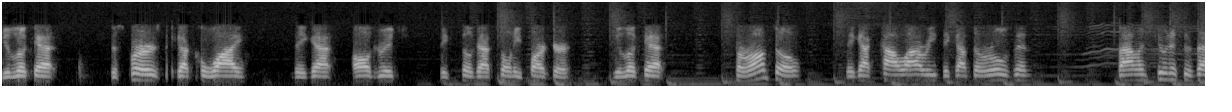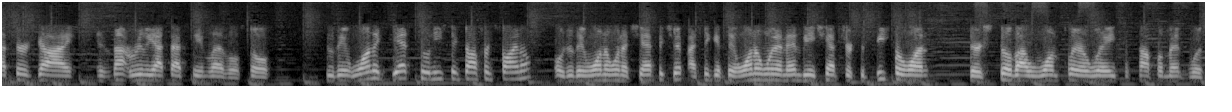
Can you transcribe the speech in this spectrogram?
You look at the Spurs, they got Kawhi, they got Aldridge, they still got Tony Parker. You look at Toronto, they got Kyle Lowry, they got DeRozan. Valanciunas is that third guy, is not really at that same level. So do they want to get to an Eastern Conference final or do they want to win a championship? I think if they want to win an NBA championship, to compete for one, there's still that one player away to complement with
